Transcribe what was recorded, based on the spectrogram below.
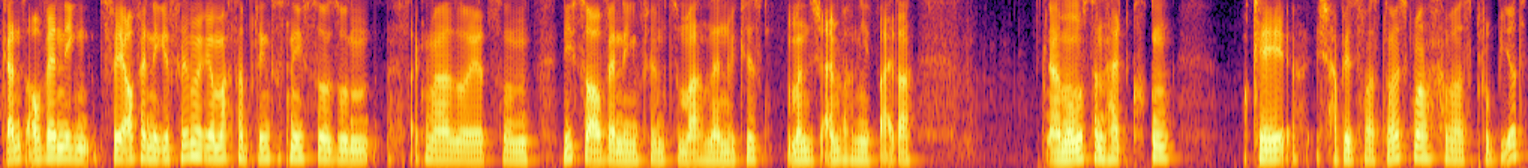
ganz aufwendigen, zwei aufwendige Filme gemacht habe, bringt es nicht so, so ein, sag mal, so jetzt so einen nicht so aufwendigen Film zu machen. Dann entwickelt man sich einfach nicht weiter. Aber man muss dann halt gucken, okay, ich habe jetzt was Neues gemacht, habe was probiert.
